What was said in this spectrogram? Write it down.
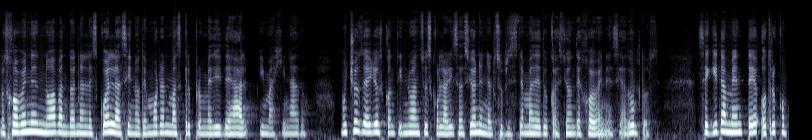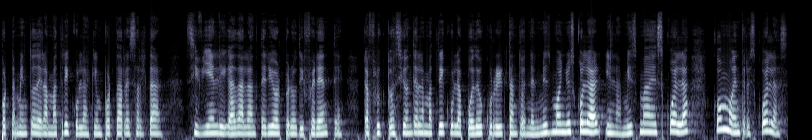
Los jóvenes no abandonan la escuela, sino demoran más que el promedio ideal imaginado. Muchos de ellos continúan su escolarización en el subsistema de educación de jóvenes y adultos. Seguidamente, otro comportamiento de la matrícula que importa resaltar, si bien ligada a la anterior pero diferente, la fluctuación de la matrícula puede ocurrir tanto en el mismo año escolar y en la misma escuela como entre escuelas.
